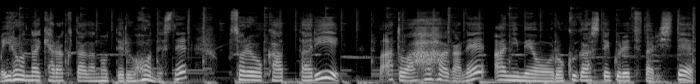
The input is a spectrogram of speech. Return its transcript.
いろんなキャラクターが載ってる本ですね。それを買ったりあとは母がねアニメを録画してくれてたりして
